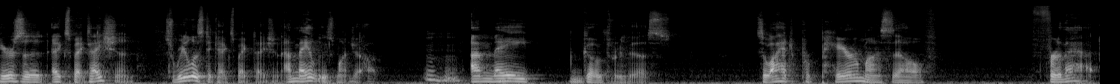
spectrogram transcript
here's an expectation. It's a realistic expectation. I may lose my job. Mm-hmm. I may go through this. So I have to prepare myself for that.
